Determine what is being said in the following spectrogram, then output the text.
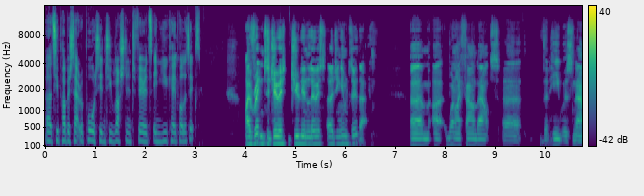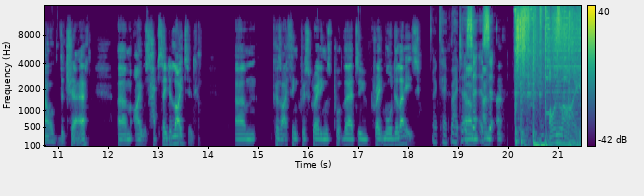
uh, to publish that report into Russian interference in UK politics. I've written to Ju- Julian Lewis urging him to do that. Um, uh, when I found out uh, that he was now the chair, um, I was, have to say, delighted because I think Chris Grayling was put there to create more delays. Okay, right. Uh, Um, so- and- so- and- Online,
